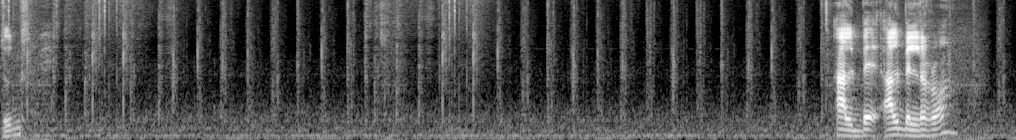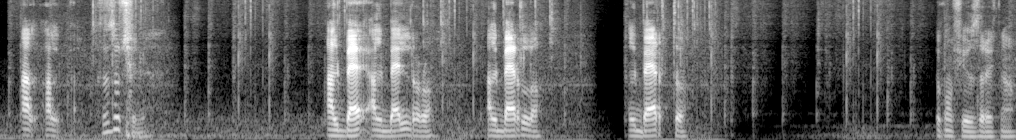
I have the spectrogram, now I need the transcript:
Dude. Albe... Albelro? Al... al cosa succede? Albe... Albelro? Alberlo? Alberto? Sono confused right now.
